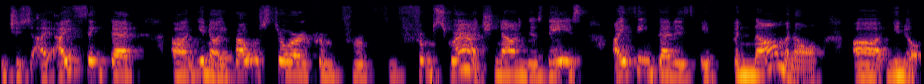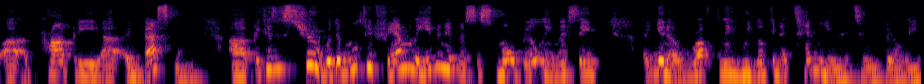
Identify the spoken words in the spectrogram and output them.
which is I, I think that uh, you know if I would start from, from from scratch now in these days, I think that is a phenomenal uh, you know uh, property uh, investment. Uh, because it's true with a multifamily, even if it's a small building, let's say you know roughly we're looking at 10 units in the building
